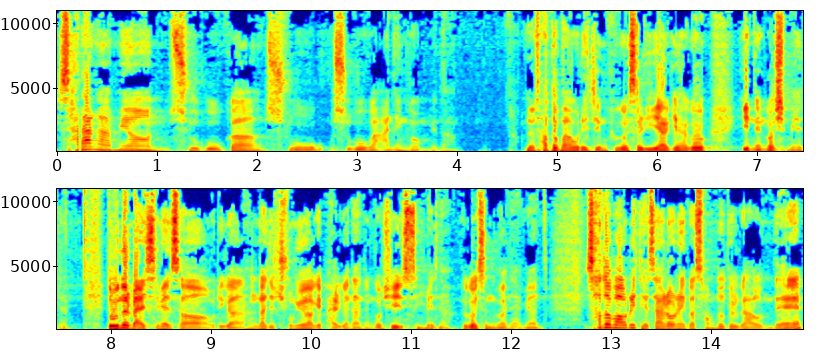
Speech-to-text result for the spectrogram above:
사랑하면 수고가 수, 수고가 아닌 겁니다. 오늘 사도 바울이 지금 그것을 이야기하고 있는 것입니다. 오늘 말씀에서 우리가 한 가지 중요하게 발견하는 것이 있습니다. 그것은 뭐냐면 사도 바울이 대사로니가 성도들 가운데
